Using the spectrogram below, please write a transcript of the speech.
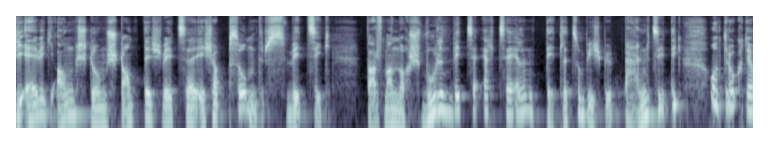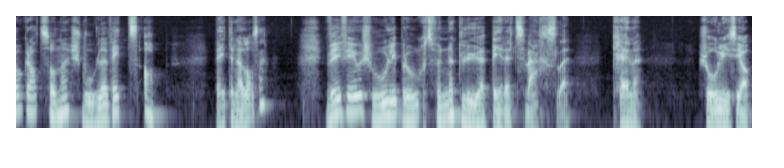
Die ewige Angst um Stammtischwitze ist ja besonders witzig. Darf man noch schwulen Witze erzählen, titelt zum Beispiel die Berner Zeitung und druckt ja auch gerade so einen schwulen Witz ab. Wollt ihr ihn hören? Wie viele Schwule braucht es für eine Glühbirne zu wechseln? Kennen. Schwule sind ja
